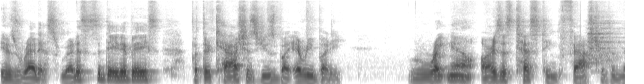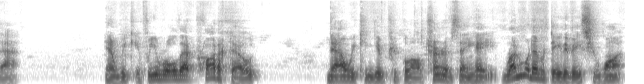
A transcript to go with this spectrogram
is Redis. Redis is a database, but their cache is used by everybody. Right now, ours is testing faster than that. And we, if we roll that product out, now we can give people an alternative saying, hey, run whatever database you want.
